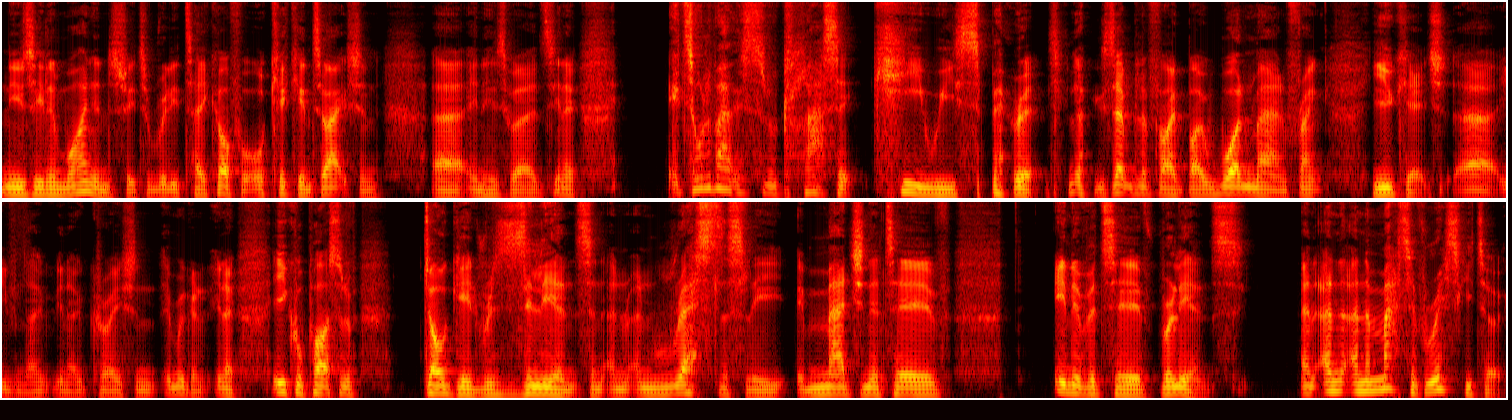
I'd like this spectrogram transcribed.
New Zealand wine industry to really take off or, or kick into action. Uh, in his words, you know. It's all about this sort of classic Kiwi spirit, you know, exemplified by one man, Frank Yukich, uh, even though, you know, Croatian immigrant, you know, equal parts sort of dogged resilience and, and, and restlessly imaginative, innovative brilliance. And, and, and the massive risk he took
